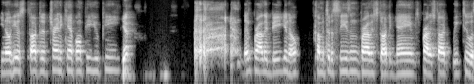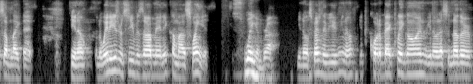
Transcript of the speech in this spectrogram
you know, he'll start the training camp on PUP. Yep. then probably be, you know, coming to the season, probably start the games, probably start week two or something like that. You know, and the way these receivers are, man, they come out swinging. Swinging, bro. You know, especially if you, you know, get the quarterback play going. You know, that's another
